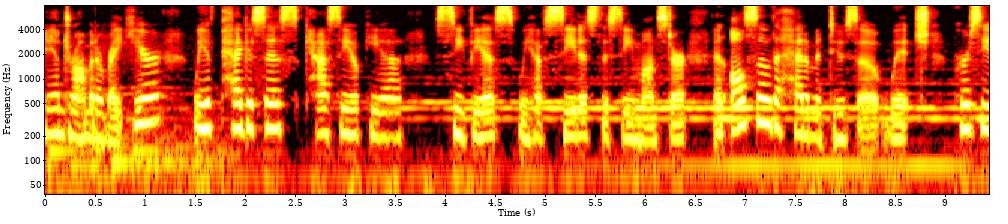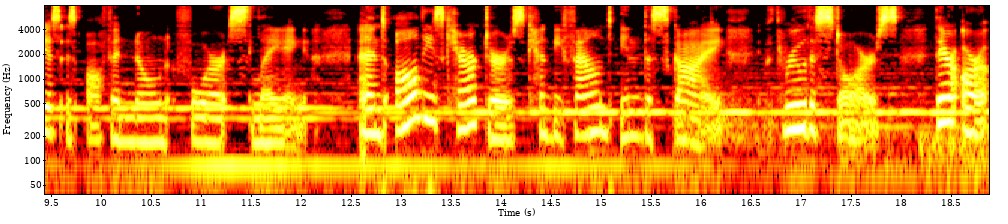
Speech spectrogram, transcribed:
Andromeda right here. We have Pegasus, Cassiopeia, Cepheus. We have Cetus, the sea monster, and also the head of Medusa, which Perseus is often known for slaying. And all these characters can be found in the sky through the stars. There are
